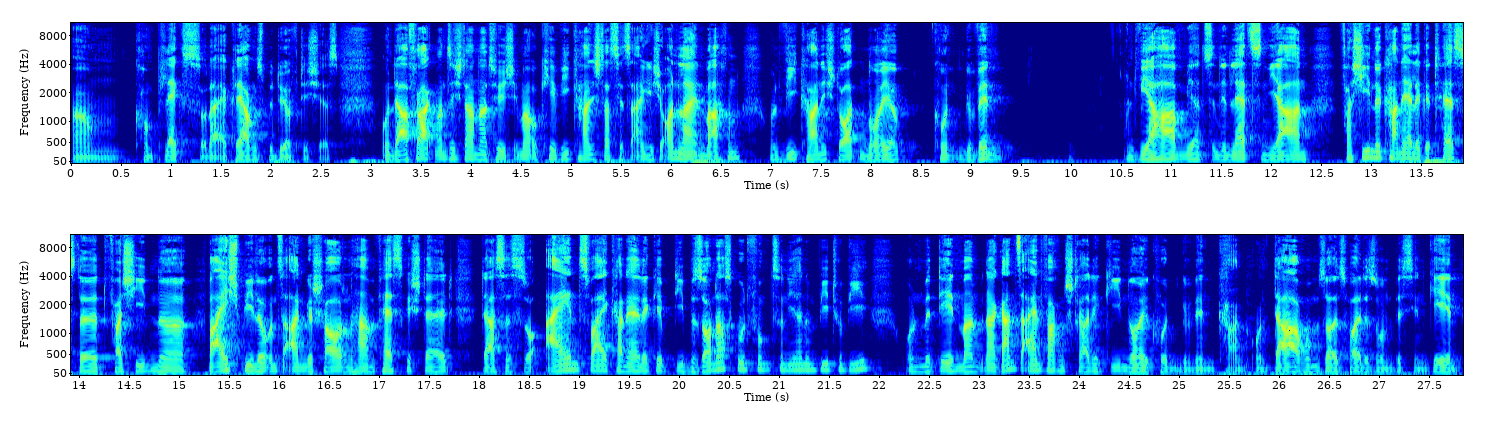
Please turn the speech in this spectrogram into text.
ähm, komplex oder erklärungsbedürftig ist. Und da fragt man sich dann natürlich immer, okay, wie kann ich das jetzt eigentlich online machen und wie kann ich dort neue Kunden gewinnen? Und wir haben jetzt in den letzten Jahren verschiedene Kanäle getestet, verschiedene Beispiele uns angeschaut und haben festgestellt, dass es so ein, zwei Kanäle gibt, die besonders gut funktionieren im B2B und mit denen man mit einer ganz einfachen Strategie neue Kunden gewinnen kann. Und darum soll es heute so ein bisschen gehen,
